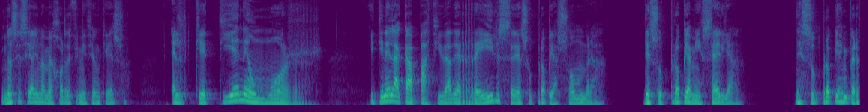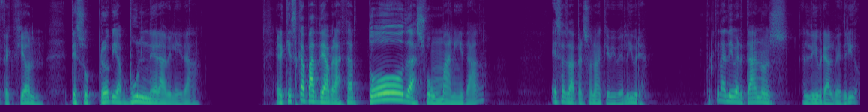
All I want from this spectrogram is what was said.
No sé si hay una mejor definición que eso. El que tiene humor y tiene la capacidad de reírse de su propia sombra, de su propia miseria, de su propia imperfección, de su propia vulnerabilidad. El que es capaz de abrazar toda su humanidad, esa es la persona que vive libre. Porque la libertad no es el libre albedrío.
